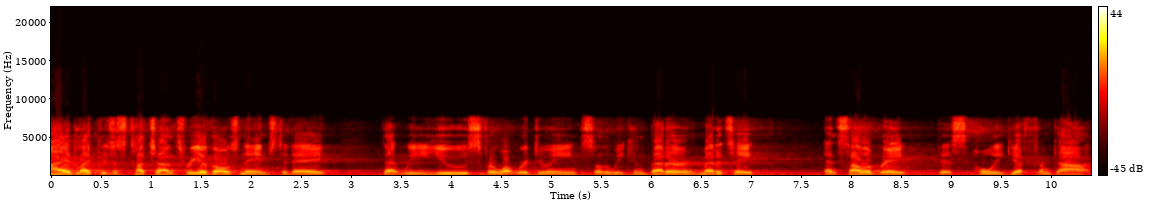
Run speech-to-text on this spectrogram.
I'd like to just touch on three of those names today that we use for what we're doing so that we can better meditate and celebrate this holy gift from God.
